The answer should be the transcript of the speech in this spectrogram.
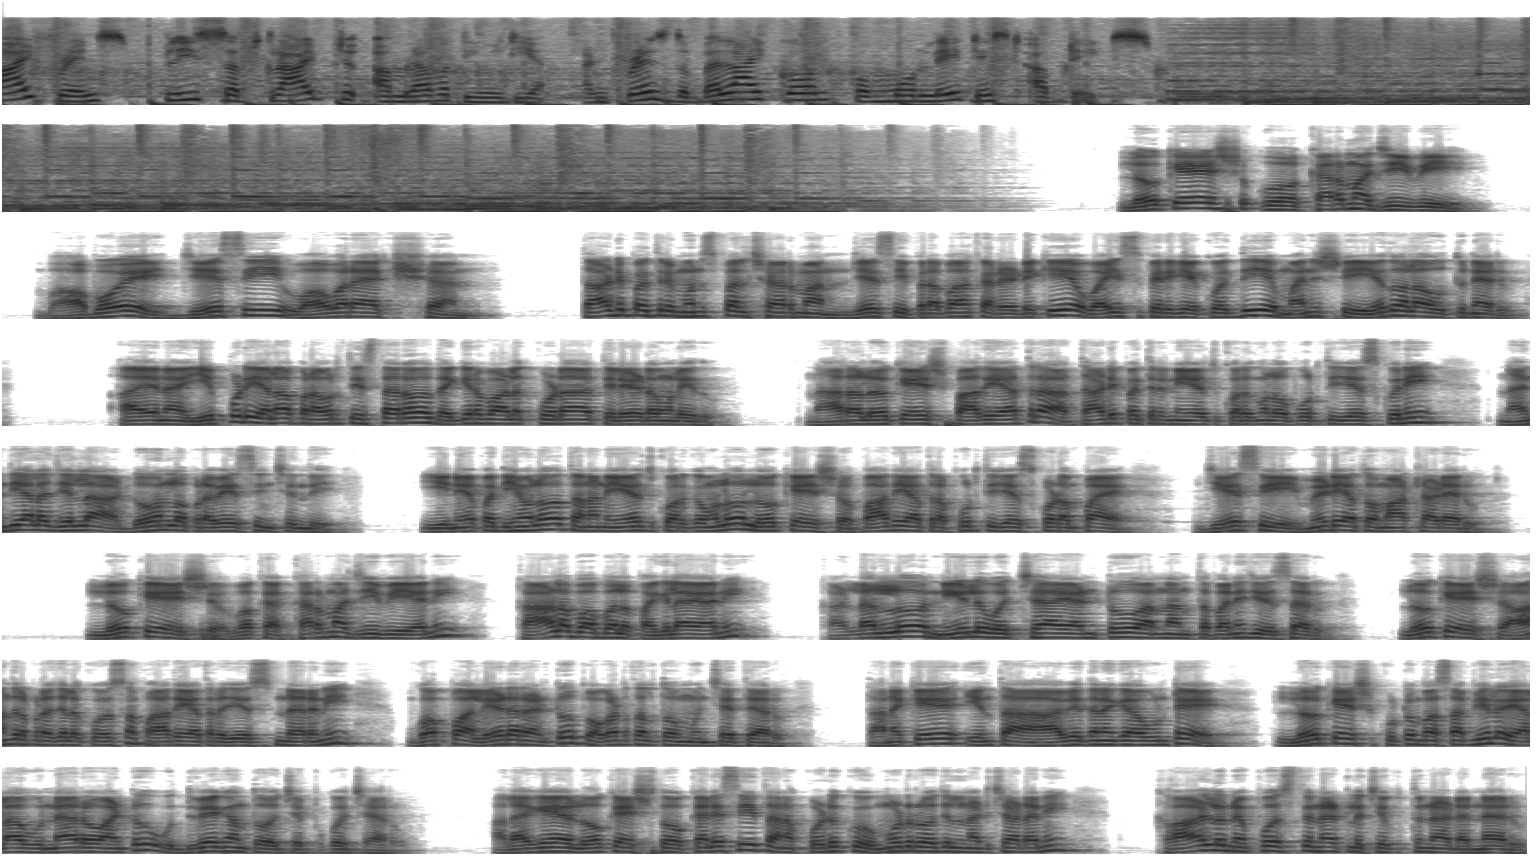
Hi friends please subscribe to Amaravati media and press the bell icon for more latest updates Lokesh ఓ కర్మజీవి. బాబోయ్ JC over action. Tadipatri municipal chairman JC Prabhakar రెడ్డికి వయసు పెరిగే కొద్దీ మనిషి ఏదో అలా అవుతున్నారు. ఆయన ఎప్పుడు ఎలా ప్రవర్తిస్తారో దగ్గర వాళ్ళకు కూడా తెలియడం లేదు. నారా లోకేష్ పాదయాత్ర తాడిపత్రి నియోజకవర్గంలో పూర్తి చేసుకుని నంద్యాల జిల్లా డోన్లో ప్రవేశించింది. ఈ నేపథ్యంలో తన నియోజకవర్గంలో లోకేష్ పాదయాత్ర పూర్తి చేసుకోవడంపై జేసీ మీడియాతో మాట్లాడారు. లోకేష్ ఒక కర్మజీవి అని కాళ్ళబొబ్బలు పగిలాయని కళ్ళల్లో నీళ్ళు వచ్చాయంటూ అన్నంత పని చేశారు. లోకేష్ ఆంధ్ర ప్రజల కోసం పాదయాత్ర చేస్తున్నారని గొప్ప లీడర్ అంటూ పొగడతలతో ముంచెత్తారు. తనకే ఇంత ఆవేదనగా ఉంటే లోకేష్ కుటుంబ సభ్యులు ఎలా ఉన్నారో అంటూ ఉద్వేగంతో చెప్పుకొచ్చారు. అలాగే లోకేష్తో కలిసి తన కొడుకు మూడు రోజులు నడిచాడని కాళ్ళు నొప్పొస్తున్నట్లు చెబుతున్నాడన్నారు.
